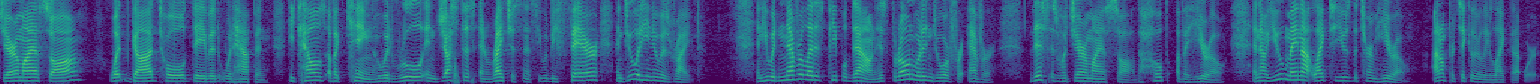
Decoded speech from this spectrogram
Jeremiah saw what God told David would happen. He tells of a king who would rule in justice and righteousness. He would be fair and do what he knew was right. And he would never let his people down. His throne would endure forever. This is what Jeremiah saw the hope of a hero. And now you may not like to use the term hero. I don't particularly like that word.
